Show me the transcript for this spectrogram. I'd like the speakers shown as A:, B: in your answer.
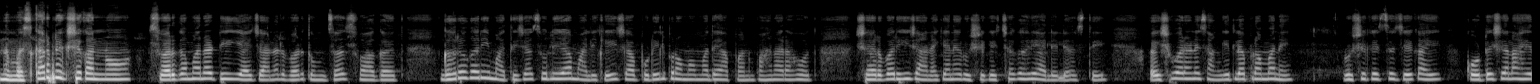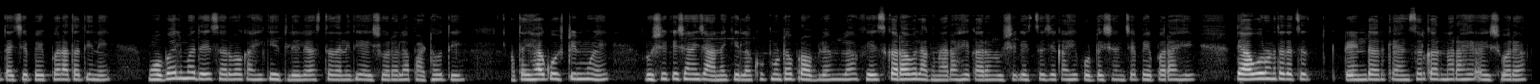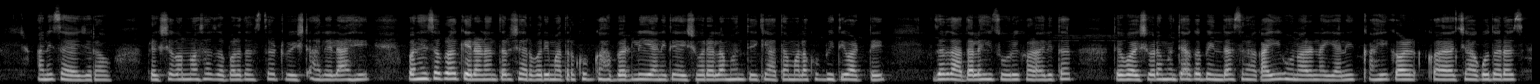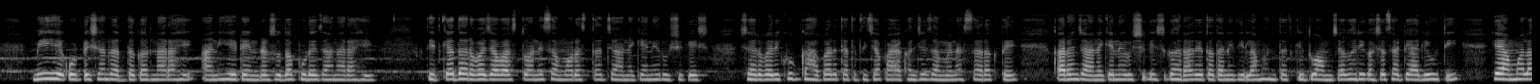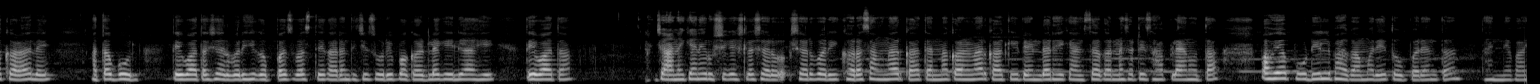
A: नमस्कार प्रेक्षकांनो स्वर्ग मराठी या चॅनलवर तुमचं स्वागत. घरोघरी मातीच्या चुली या मालिकेच्या पुढील प्रोमोमध्ये आपण पाहणार आहोत. शर्वर ही जानक्याने ऋषिकेशच्या घरी आलेली असते. ऐश्वर्याने सांगितल्याप्रमाणे ऋषिकेशचं जे काही कोटेशन आहे त्याचे पेपर आता तिने मोबाईलमध्ये सर्व काही घेतलेले असतात आणि ती ऐश्वर्याला पाठवते. आता ह्या गोष्टींमुळे ऋषिकेश आणि जानकीला खूप मोठा प्रॉब्लेमला फेस करावं लागणार आहे. कारण ऋषिकेशचं जे काही कोटेशनचे पेपर आहे त्यावरून आता त्याचं टेंडर कॅन्सल करणार आहे ऐश्वर्या आणि सयाजीराव. प्रेक्षकांना असा जबरदस्त ट्विस्ट आलेला आहे. पण हे सगळं केल्यानंतर शर्वरी मात्र खूप घाबरली आणि ती ऐश्वर्याला म्हणते की आता मला खूप भीती वाटते. जर दादाला ही चोरी कळाली तर? तेव्हा ऐश्वर्या म्हणते अगं बिंदास राहा काही होणार नाही आणि काही कळ कळायच्या अगोदरच मी हे कोटेशन रद्द करणार आहे आणि हे टेंडरसुद्धा पुढे जाणार आहे. तितक्या दरवाजा वाजतो आणि समोर असतात जानकी आणि ऋषिकेश. शर्वरी खूप घाबरते. आता तिच्या पायाखालची जमीन सरकते. कारण जानकी आणि ऋषिकेश घरात येतात आणि तिला म्हणतात की तू आमच्या घरी कशासाठी आली होती? हे आम्हाला कळाले आता बोल. तेव्हा आता शर्वरी ही गप्पच बसते कारण तिची चोरी पकडल्या गेली आहे. तेव्हा आता जानकी आणि ऋषिकेशला शर्व शर्वरी खरं सांगणार का? त्यांना कळणार का की टेंडर हे कॅन्सल करण्यासाठीच हा प्लॅन होता? पाहूया पुढील भागामध्ये. तोपर्यंत धन्यवाद.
